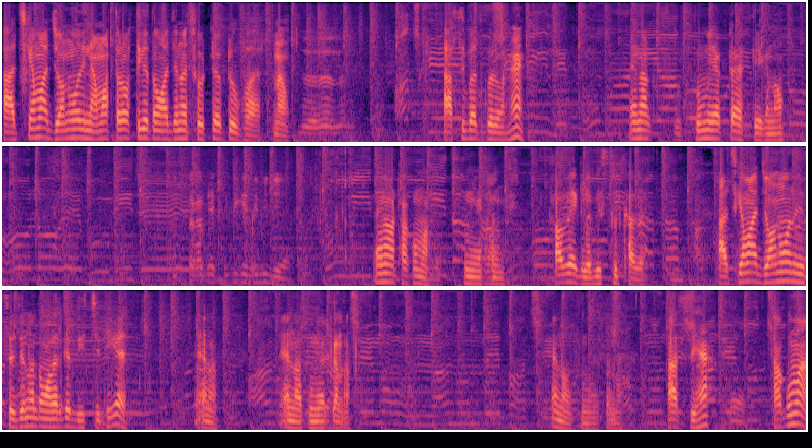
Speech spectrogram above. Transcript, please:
আজকে আমার জন্মদিন আমার তরফ থেকে তোমার জন্য ছোট্ট একটু উপহার নাও। আশীর্বাদ করবেন হ্যাঁ? না তুমি একটা কেক নাও। নাও ঠাকুমা তুমি একটা নাও। খাবে এগুলো বিস্কুট খাবে। আজকে আমার জন্মদিন সেজন্য তোমাদেরকে দিচ্ছি ঠিক আছে? এ না এ না তুমি একটা নাও। কেন তুমি একটা নাও। আসছি হ্যাঁ? ঠাকুমা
